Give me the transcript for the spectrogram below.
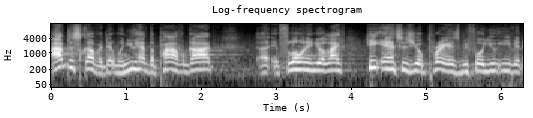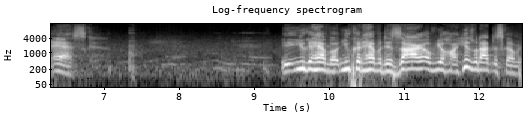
I've discovered that when you have the power of God uh, flowing in your life, he answers your prayers before you even ask. You could, have a, you could have a desire of your heart. Here's what I discovered.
